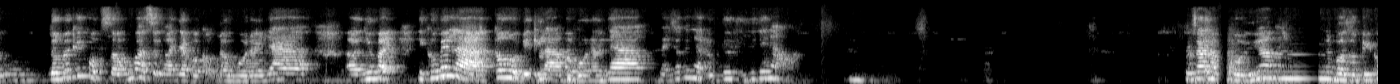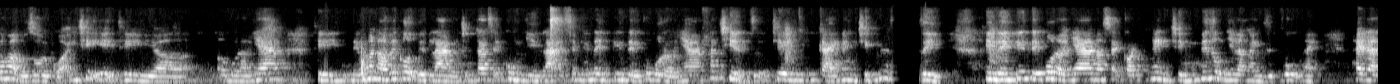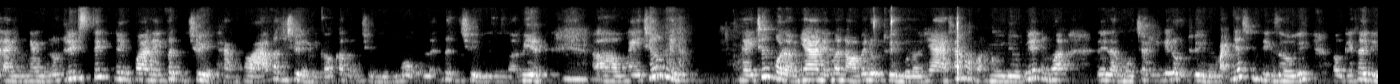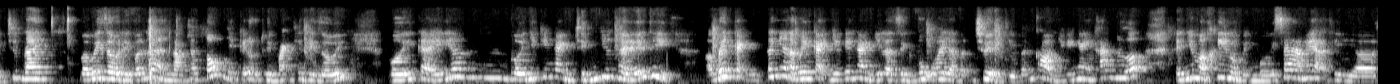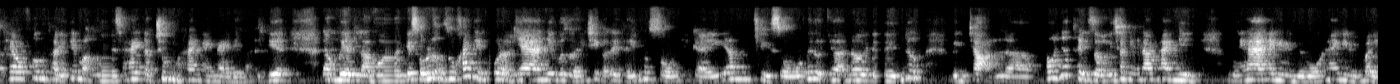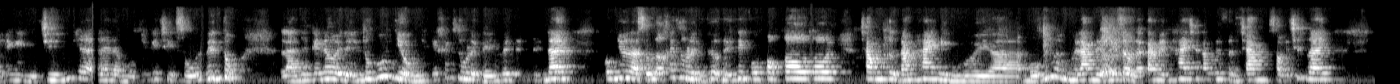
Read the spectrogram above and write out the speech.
đối với cái cuộc sống và sự hòa nhập của cộng đồng Bồ Đào Nha uh, như vậy thì không biết là cơ hội việc làm ở Bồ Đào Nha dành cho các nhà đầu tư thì như thế nào? Thực ra là với um, vừa rồi cái câu hỏi vừa rồi của anh chị thì uh, ở Bồ Đào Nha thì nếu mà nói về cơ hội việc làm thì chúng ta sẽ cùng nhìn lại xem cái nền kinh tế của Bồ Đào Nha phát triển dựa trên những cái ngành chính là gì. Thì nền kinh tế Bồ Đào Nha nó sẽ có những ngành chính ví dụ như là ngành dịch vụ này hay là ngành ngành logistics liên quan đến vận chuyển hàng hóa. Vận chuyển thì có cả vận chuyển đường bộ lẫn vận chuyển đường biển. Uh, ngày trước thì ngày trước Bồ Đào Nha nếu mà nói về đội thuyền Bồ Đào Nha chắc là mọi người đều biết đúng không ạ? Đây là một trong những cái đội thuyền mạnh nhất trên thế giới ở cái thời điểm trước đây. Và bây giờ thì vẫn là nằm trong top những cái đội thuyền mạnh trên thế giới. Với cái với những cái ngành chính như thế thì ở bên cạnh tất nhiên là bên cạnh những cái ngành như là dịch vụ hay là vận chuyển thì vẫn còn những cái ngành khác nữa. Thế nhưng mà khi mà mình mới sang ấy ạ thì uh, theo phương thấy thì mọi người sẽ hay tập trung vào hai ngành này để mà thực hiện. Đặc biệt là với cái số lượng du khách đến Bồ Đào Nha như vừa rồi anh chị có thể thấy một số những cái um, chỉ số ví dụ như là nơi đến được bình chọn là tốt nhất thế giới trong những năm 2012, 2014, 2017, 2019 như là đây là một những cái chỉ số liên tục là những cái nơi đến thu hút nhiều những cái khách du lịch đến đến đây. Cũng như là số lượng khách du lịch dự đến thành phố Porto thôi trong từ năm 2014 15 à, đến bây giờ là tăng đến 250% so với trước đây.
